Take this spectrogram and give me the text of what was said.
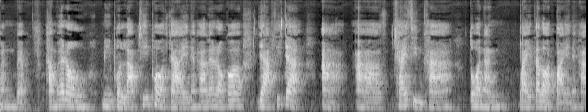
มันแบบทำให้เรามีผลลัพธ์ที่พอใจนะคะ และเราก็อยากที่จะอ่าอ่า ใช้สินค้าตัวนั้นไปตลอดไปนะคะ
